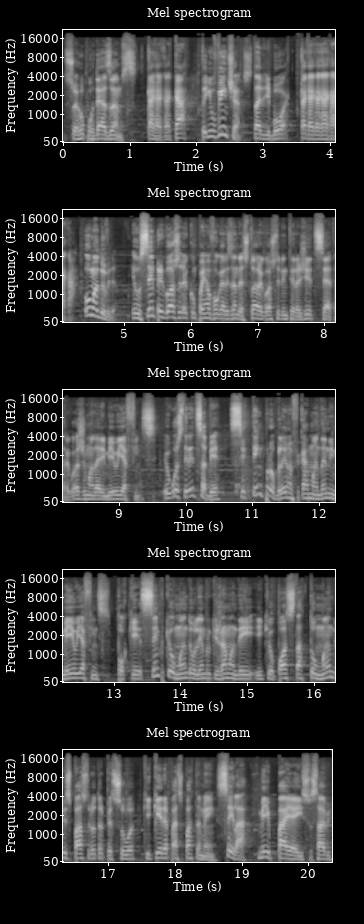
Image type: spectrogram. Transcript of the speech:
Só errou por 10 anos. KKKK. Tenho 20 anos. Tá de boa. KKKKK. Uma dúvida. Eu sempre gosto de acompanhar o Vogalizando a História, gosto de interagir, etc. Gosto de mandar e-mail e afins. Eu gostaria de saber se tem problema ficar mandando e-mail e afins. Porque sempre que eu mando, eu lembro que já mandei e que eu posso estar tomando o espaço de outra pessoa que queira participar também. Sei lá, meio pai é isso, sabe?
